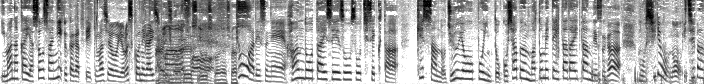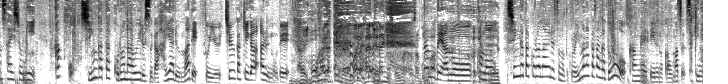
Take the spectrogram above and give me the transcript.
今中康夫さんに伺っていきましょう。よろしくお願いします。はい、よろしくお願いします。今日はですね、半導体製造装置セクター、決算の重要ポイント5社分まとめていただいたんですが、もう資料の一番最初に、かっこ新型コロナウイルスが流行るまでという中書きがあるので、はい、もう流行ってるんじゃないまだ流行ってないんですか今中さんなのであのこの新型コロナウイルスのところ今中さんがどう考えているのかをまず先に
